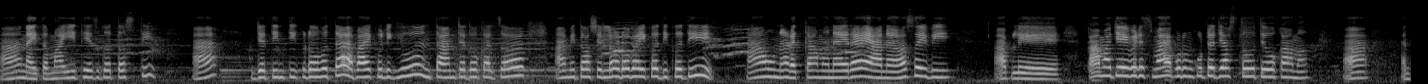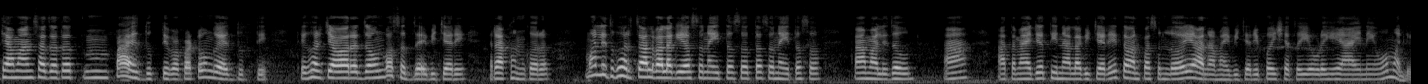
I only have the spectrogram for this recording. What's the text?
हा नाही तर माई इथेच गत असती. हा जतीन तिकडं होता बायकोली घेऊन तर आमच्या धोकाचं आम्ही तर असे लढो बाई कधी कधी. हा उन्हाळ्यात कामं नाही रे आणि असंही बी. आपले कामाच्या वेळेस माझ्याकडून कुठं जास्त होते हो कामं. हा आणि त्या माणसाचा तर पायच दुखते बापा टोंगायच दुखते. ते घरच्या वारात जाऊन बसत जाय बिचारे राखण करत. मलाच घर चालवा लागे असं नाही तसं तसं नाही तसं कामाला जाऊन. हां आता माझ्या जतीनाला बिचारे तवांपासून लय आला माय बिचारे पैशाचं एवढं हे आहे नाही हो मले.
